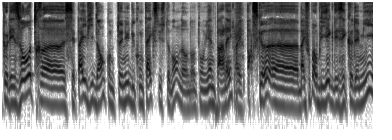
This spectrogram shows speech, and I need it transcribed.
que les autres? C'est pas évident, compte tenu du contexte justement dont, dont on vient de parler, oui. parce que euh, bah, il faut pas oublier que des économies,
